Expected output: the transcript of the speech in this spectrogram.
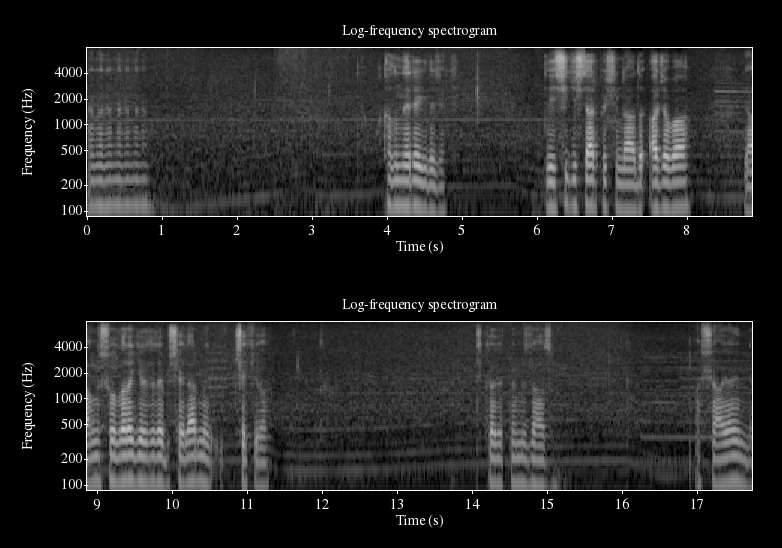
Hemen hemen hemen hemen. Bakalım nereye gidecek. Değişik işler peşinde. Acaba yanlış yollara girdi de bir şeyler mi çekiyor? Dikkat etmemiz lazım. Aşağıya indi.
